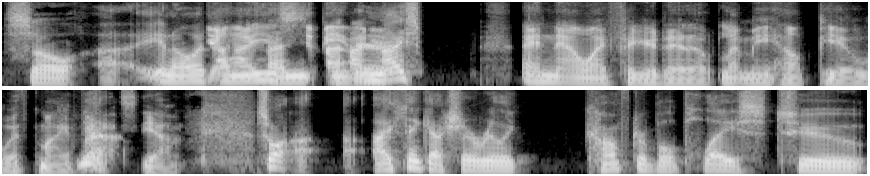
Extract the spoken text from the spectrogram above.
So uh, you know, Yeah, a, I used a- to be a nice And now I figured it out. Let me help you with my Yeah. fast. Yeah. So I, I think actually a really comfortable place to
